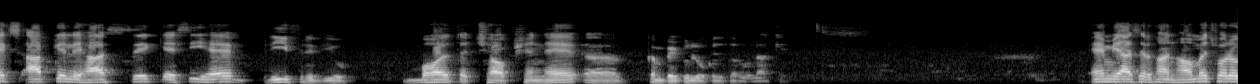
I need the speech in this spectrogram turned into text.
X आपके लिहाज से कैसी है? ब्रीफ रिव्यू बहुत अच्छा ऑप्शन है compare to local Corolla K. M Yasir Khan how much for a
